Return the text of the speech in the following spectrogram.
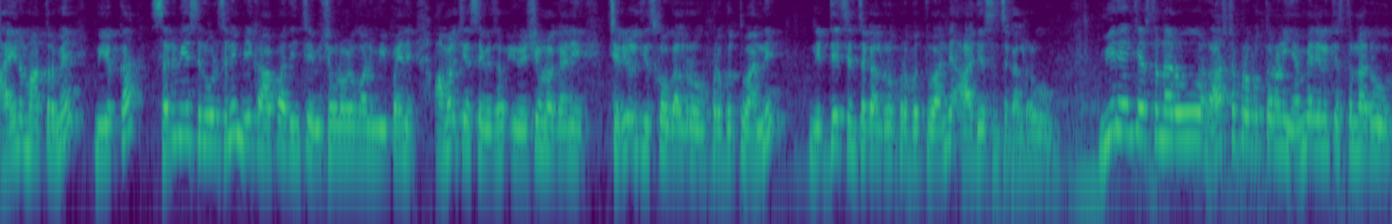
ఆయన మాత్రమే మీ యొక్క సర్వీస్ రూల్స్ని మీకు ఆపాదించే విషయంలో కానీ మీ పైన అమలు చేసే విషయంలో కానీ చర్యలు తీసుకోగలరు ప్రభుత్వాన్ని నిర్దేశించగలరు ప్రభుత్వాన్ని ఆదేశించగలరు. మీరేం చేస్తున్నారు? రాష్ట్ర ప్రభుత్వాలను ఎమ్మెల్యేలకు ఇస్తున్నారు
